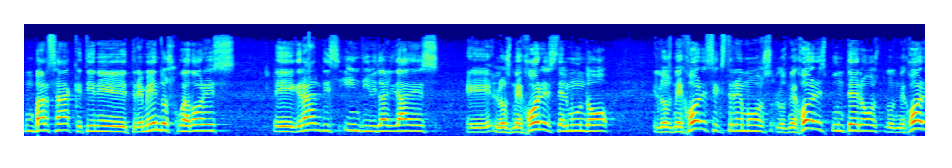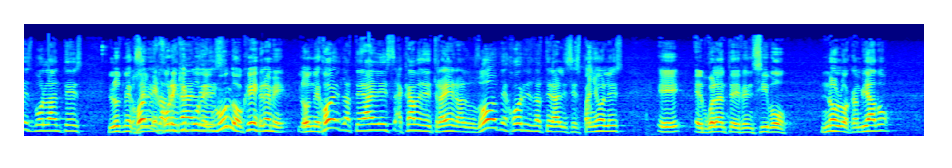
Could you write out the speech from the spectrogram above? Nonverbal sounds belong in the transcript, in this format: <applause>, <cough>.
un Barça que tiene tremendos jugadores, eh, grandes individualidades, eh, los mejores del mundo, los mejores extremos, los mejores punteros, los mejores volantes, los mejores mejor equipo del mundo, ¿o qué? Espérame, los mejores laterales, acaba de traer a los dos mejores laterales españoles, eh, el volante defensivo no lo ha cambiado,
